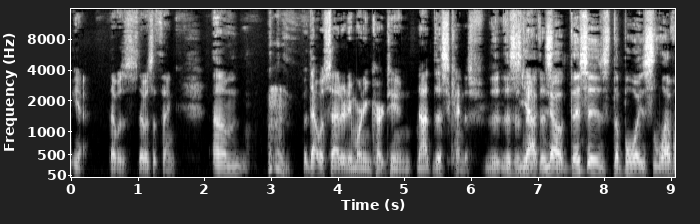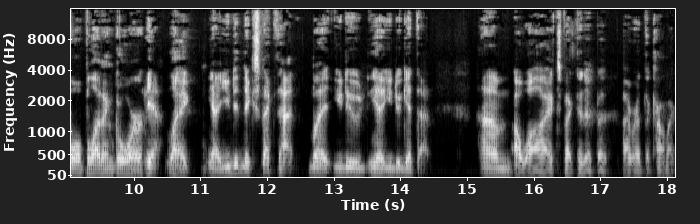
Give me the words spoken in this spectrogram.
yeah, that was that was a thing. Um, but that was Saturday morning cartoon, not this kind of. th- This is yeah, not this. no, this is the boys' level blood and gore. Yeah, Like, yeah, you didn't expect that, but you do. Yeah, you do get that. Um, oh well, I expected it, but I read the comic.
